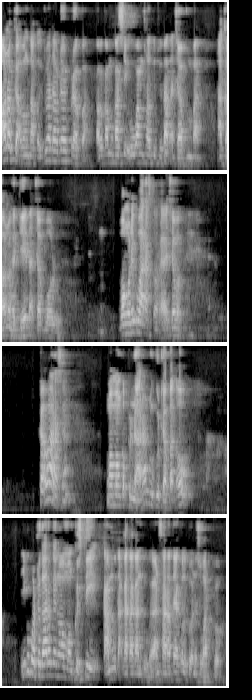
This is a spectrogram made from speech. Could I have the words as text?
Ono gak uang takut itu ada udah berapa? Kalau kamu kasih uang satu juta tak jawab empat. Agak ono hadiah tak jawab walu. Uang ini waras toh, ya jawab. Gak waras kan? Ngomong kebenaran nunggu dapat oh. Iku bodoh karo kayak ngomong Gusti, kamu tak katakan Tuhan, syaratnya aku lebih suwargo.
